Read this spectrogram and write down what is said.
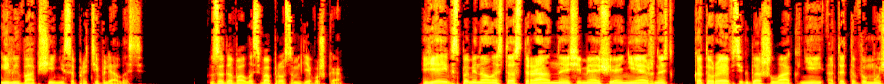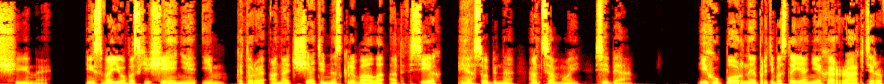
Или вообще не сопротивлялась? Задавалась вопросом девушка. Ей вспоминалась та странная, щемящая нежность, которая всегда шла к ней от этого мужчины, и свое восхищение им, которое она тщательно скрывала от всех и особенно от самой себя. Их упорное противостояние характеров,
